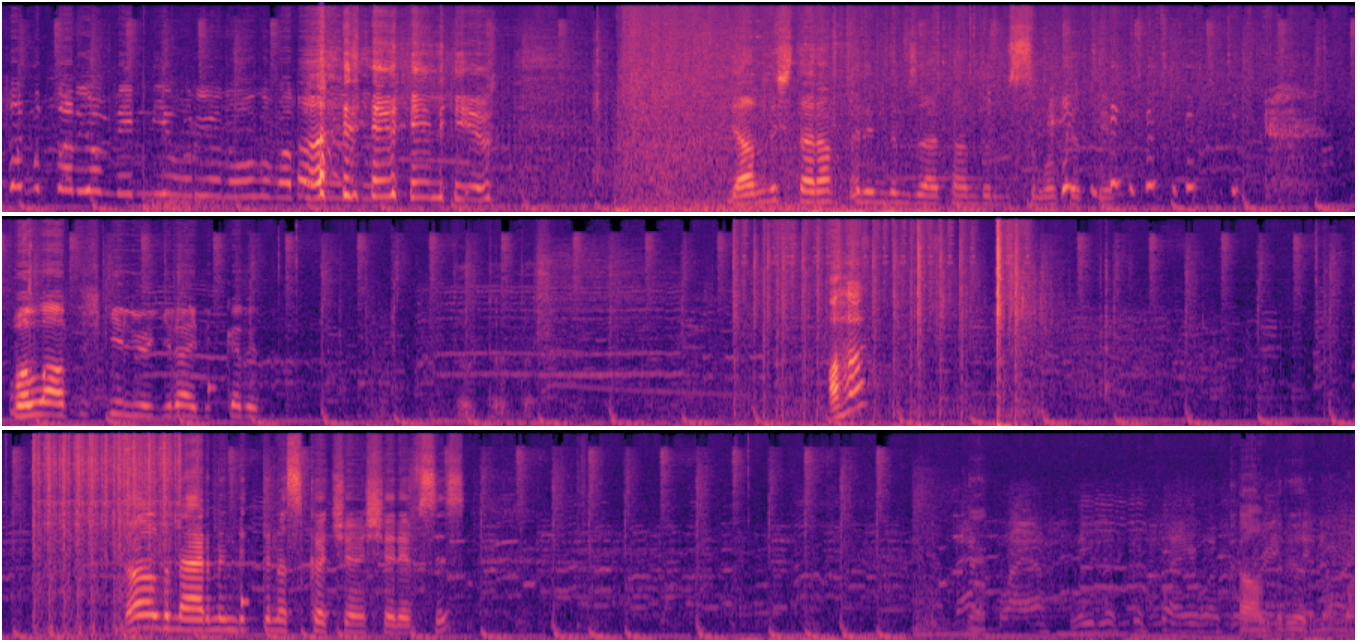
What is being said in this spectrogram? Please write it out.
adamı tarıyorum beni niye vuruyorsun oğlum adam öldü. ne bileyim. Yanlış taraftan indim zaten dur bir smoke atayım. Vallahi atış geliyor Giray dikkat et. dur dur dur. Aha! Ne oldu mermin bitti nasıl kaçıyorsun şerefsiz? Kaldırıyorum ama.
